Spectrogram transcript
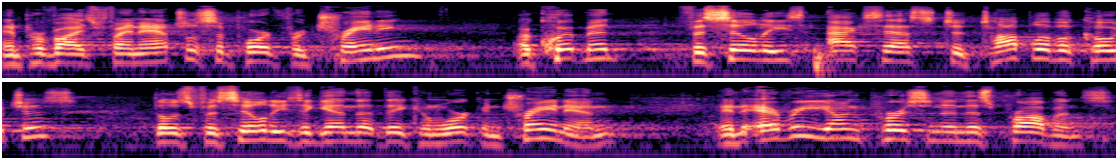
and provides financial support for training, equipment, facilities, access to top-level coaches, those facilities, again, that they can work and train in, and every young person in this province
